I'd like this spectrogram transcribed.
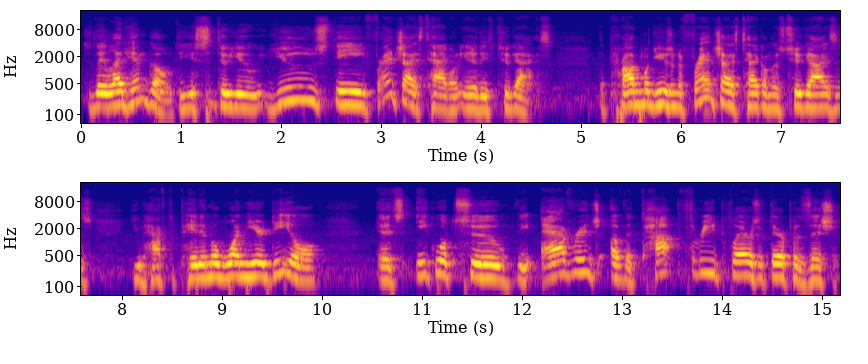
Do they let him go? Do you do you use the franchise tag on either of these two guys? The problem with using the franchise tag on those two guys is you have to pay them a one year deal. It's equal to the average of the top three players at their position.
